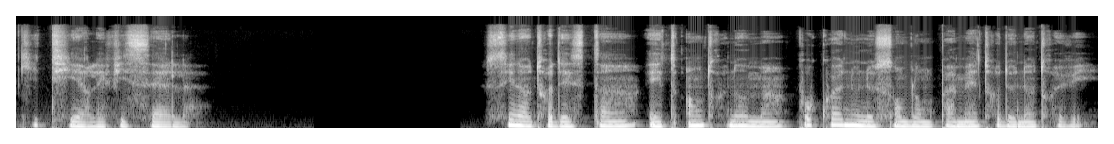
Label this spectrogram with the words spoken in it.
Qui tire les ficelles. Si notre destin est entre nos mains, pourquoi nous ne semblons pas maîtres de notre vie?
